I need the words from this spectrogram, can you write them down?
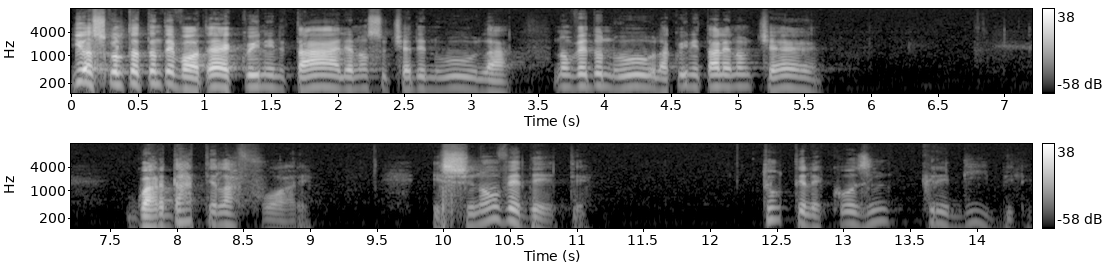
Io ascolto tante volte, eh, qui in Italia non succede nulla, non vedo nulla, qui in Italia non c'è. Guardate là fuori e se non vedete tutte le cose incredibili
